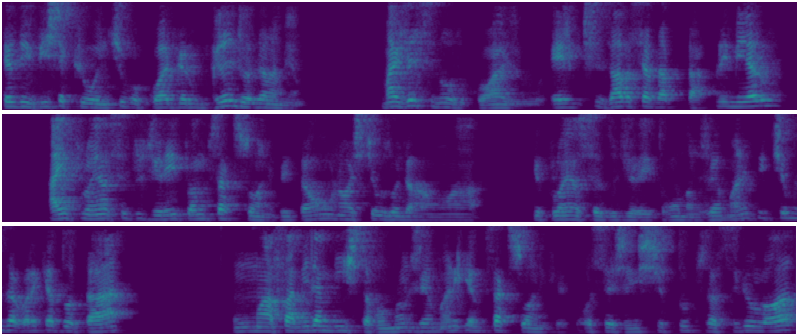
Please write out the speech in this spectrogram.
tendo em vista que o antigo código era um grande ordenamento. Mas esse novo código ele precisava se adaptar. Primeiro, à influência do direito anglo-saxônico. Então, nós tínhamos uma influência do direito romano-germânico e tínhamos agora que adotar uma família mista, romano-germânica e anglo-saxônica, ou seja, institutos da civil law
